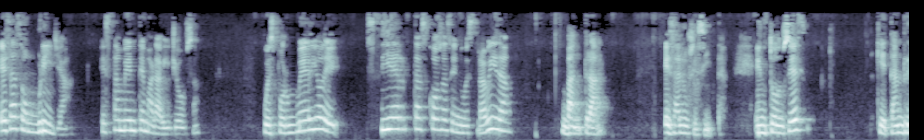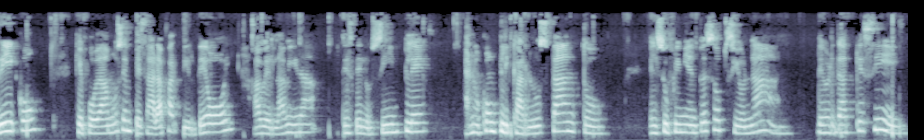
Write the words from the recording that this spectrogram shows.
esa sombrilla, esta mente maravillosa, pues por medio de ciertas cosas en nuestra vida va a entrar esa lucecita. Entonces, qué tan rico que podamos empezar a partir de hoy a ver la vida desde lo simple, a no complicarnos tanto. El sufrimiento es opcional, de verdad que sí.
